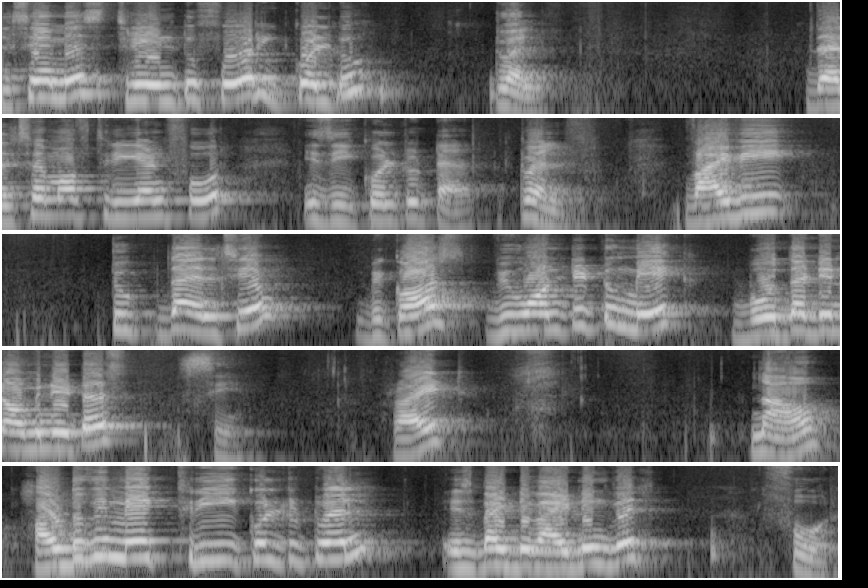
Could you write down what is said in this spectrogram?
LCM is 3 into 4 equal to 12. The LCM of 3 and 4 is equal to 10, 12. Why we took the LCM? Because we wanted to make both the denominators same. Right? Now, how do we make 3 equal to 12? Is by dividing with 4.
